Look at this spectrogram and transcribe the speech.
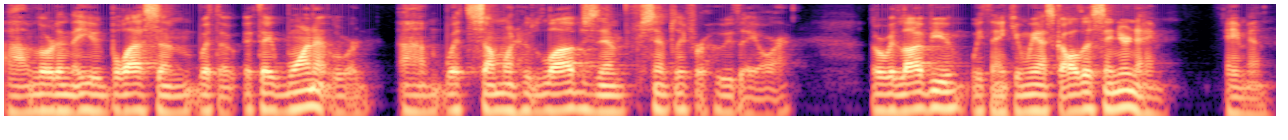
Um, Lord, and that you would bless them with a, if they want it, Lord, um, with someone who loves them simply for who they are. Lord, we love you. We thank you. And we ask all this in your name. Amen.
